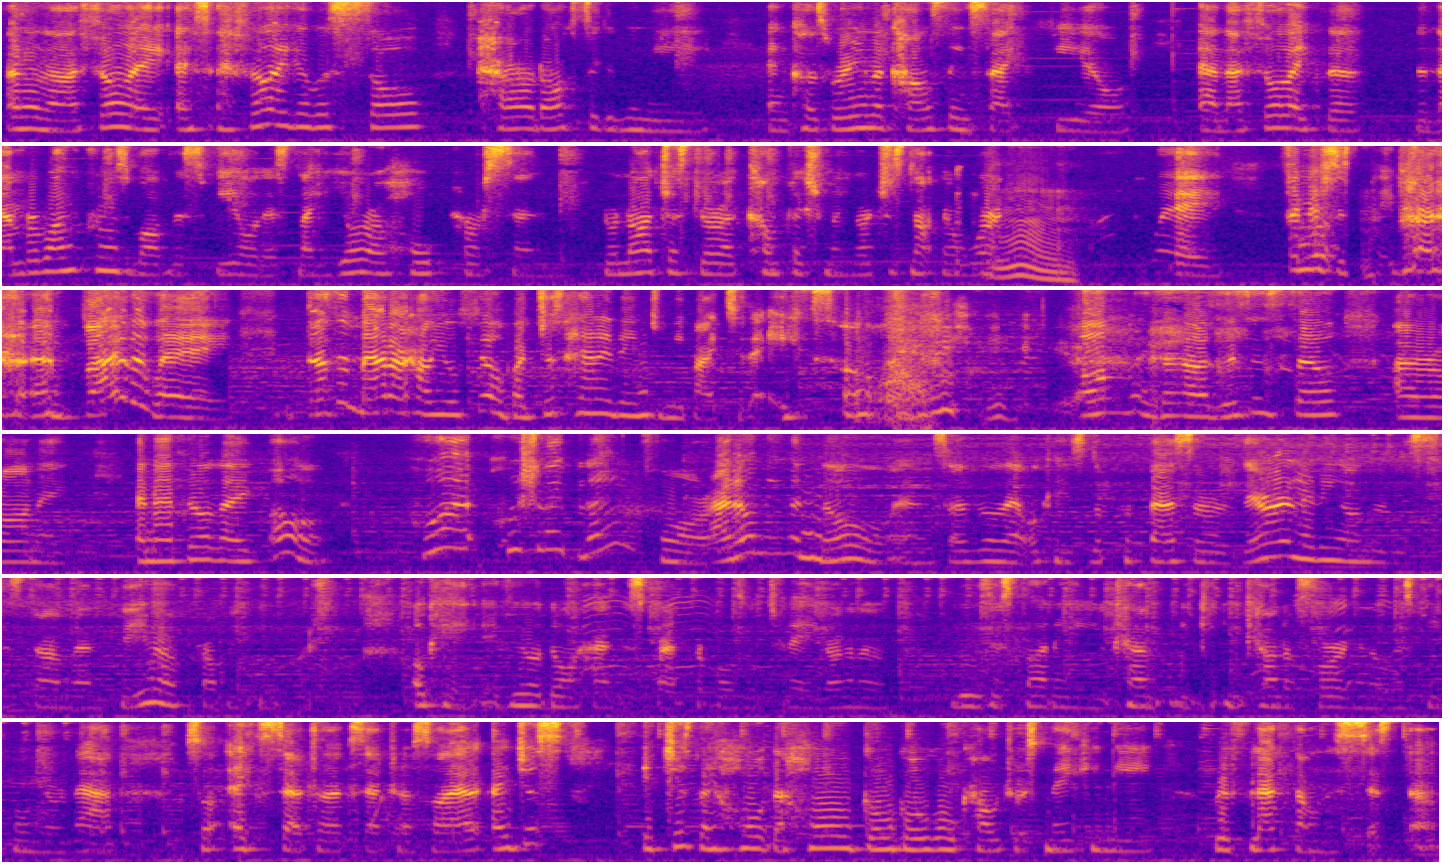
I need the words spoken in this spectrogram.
I don't know. I feel like I, I feel like it was so paradoxical to me, and because we're in the counseling psych field, and I feel like the the number one principle of this field is like you're a whole person. You're not just your accomplishment. You're just not your work. Mm. By the way, finish this paper. And by the way, it doesn't matter how you feel, but just hand it in to me by today. So. oh my god, this is so ironic. And I feel like, oh, who who should I blame for? I don't even know. And so I feel like, okay, so the professors, they're living under this system and they are probably being pushed. Okay, if you don't have this grant proposal today, you're gonna lose this money. You can't you, can, you can't afford you know these people in your lab. So etc. etc. So I, I just it just the whole the whole go go go culture is making me reflect on the system.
